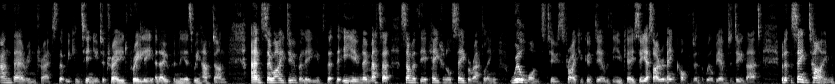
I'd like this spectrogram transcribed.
and their interests that we continue to trade freely and openly as we have done. And so I do believe that the EU, no matter some of the occasional sabre rattling, will want to strike a good deal with the UK. So, yes, I remain confident that we'll be able to do that. But at the same time,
